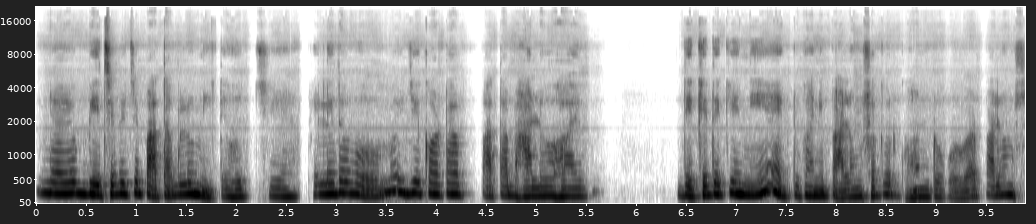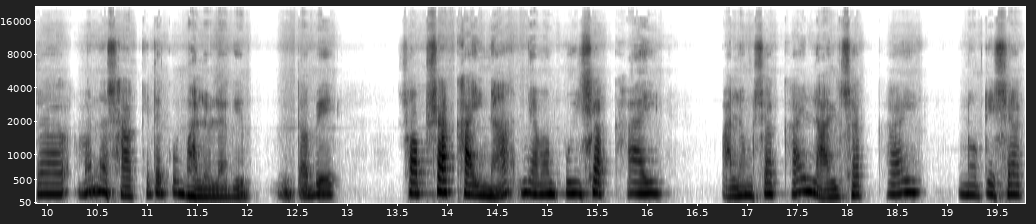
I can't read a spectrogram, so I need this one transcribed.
যাই হোক, বেছে বেছে পাতাগুলো নিতে হচ্ছে। ফেলে দেবো। ওই যে কটা পাতা ভালো হয় দেখে দেখে নিয়ে একটুখানি পালং শাকের ঘন্ট করব। আর পালং শাক আমার না শাক খেতে খুব ভালো লাগে। তবে সব শাক খাই না। যেমন পুঁই শাক খাই, পালং শাক খাই, লাল শাক খাই, নোটে শাক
